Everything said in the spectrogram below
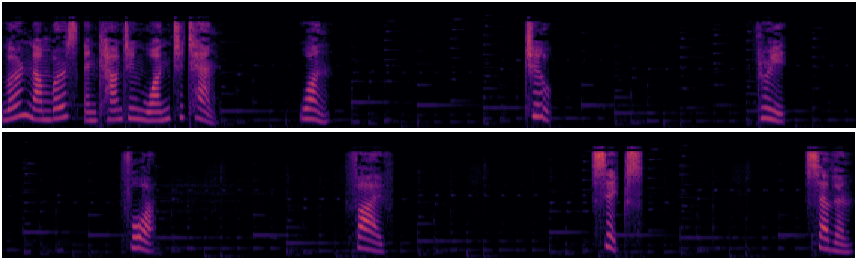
Learn numbers and counting 1 to 10. 1 2 3 4 5 6 7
